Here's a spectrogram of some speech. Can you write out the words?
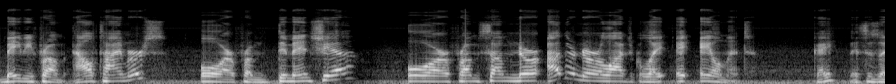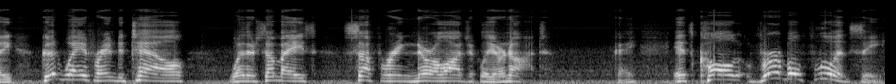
maybe from Alzheimer's or from dementia or from some neuro other neurological ailment. Okay? This is a good way for him to tell whether somebody's suffering neurologically or not. Okay? It's called verbal fluency.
